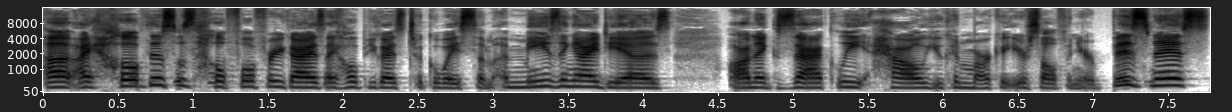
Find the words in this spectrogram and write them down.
uh, I hope this was helpful for you guys. I hope you guys took away some amazing ideas on exactly how you can market yourself in your business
